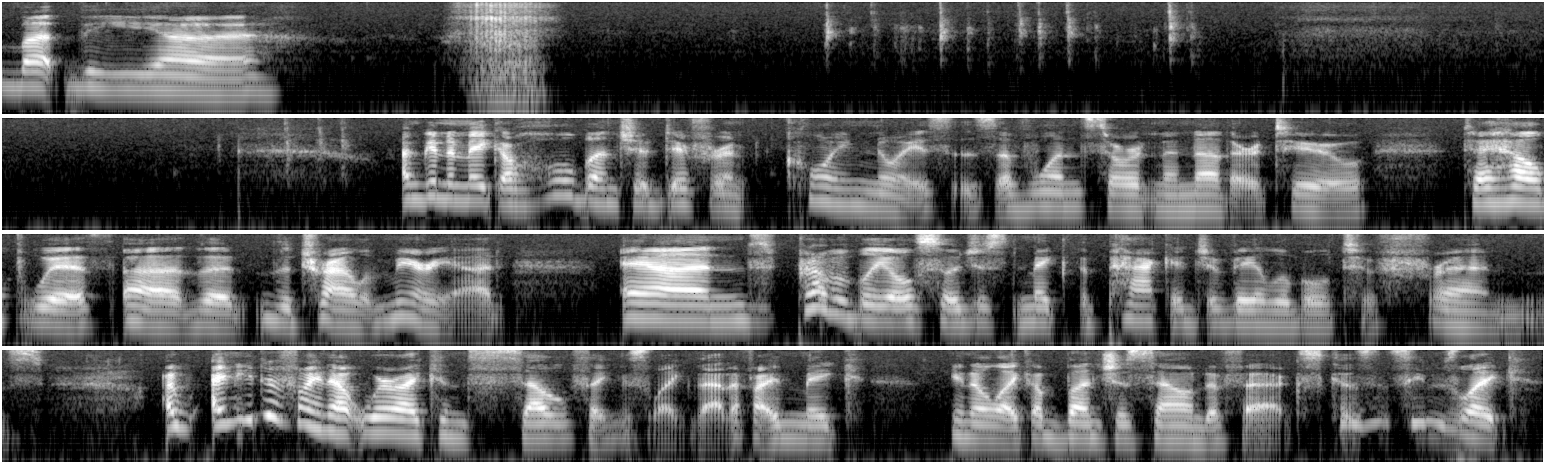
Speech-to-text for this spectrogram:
but the uh, I'm gonna make a whole bunch of different coin noises of one sort and another to to help with uh, the the trial of Myriad, and probably also just make the package available to friends. I I need to find out where I can sell things like that if I make you know like a bunch of sound effects because it seems like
